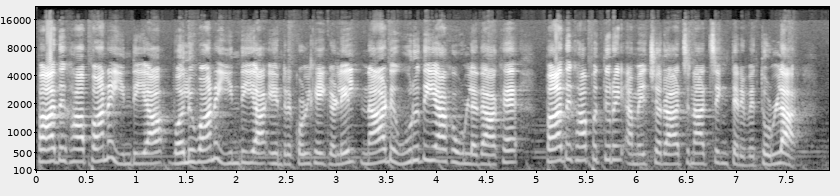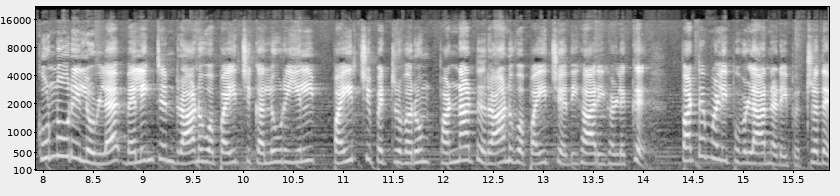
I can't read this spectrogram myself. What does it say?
பாதுகாப்பான இந்தியா வலுவான இந்தியா என்ற கொள்கைகளில் நாடு உறுதியாக உள்ளதாக பாதுகாப்புத்துறை அமைச்சர் ராஜ்நாத் சிங் தெரிவித்துள்ளார். குன்னூரில் உள்ள வெலிங்டன் ராணுவ பயிற்சி கல்லூரியில் பயிற்சி பெற்று வரும் பன்னாட்டு ராணுவ பயிற்சி அதிகாரிகளுக்கு பட்டமளிப்பு விழா நடைபெற்றது.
